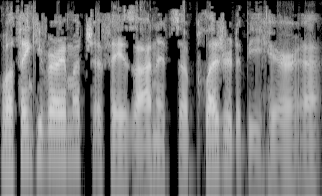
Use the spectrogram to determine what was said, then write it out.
Well, thank you very much, Faizan. It's a pleasure to be here.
